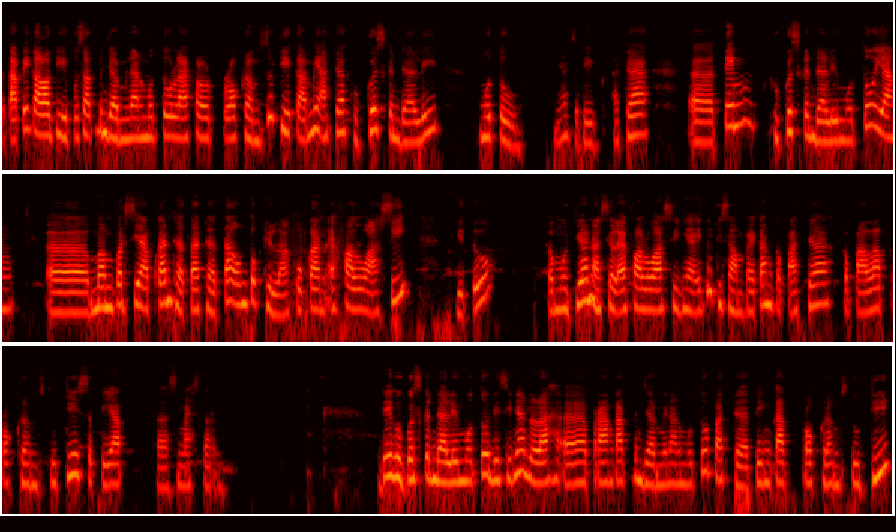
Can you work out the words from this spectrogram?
Tetapi kalau di pusat penjaminan mutu level program studi kami ada gugus kendali mutu. Ya, jadi ada uh, tim gugus kendali mutu yang uh, mempersiapkan data-data untuk dilakukan evaluasi gitu. Kemudian hasil evaluasinya itu disampaikan kepada kepala program studi setiap uh, semester. Jadi gugus kendali mutu di sini adalah uh, perangkat penjaminan mutu pada tingkat program studi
